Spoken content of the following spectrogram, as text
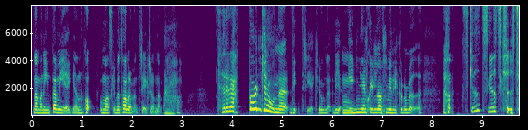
när man inte har med egen kopp och man ska betala de här tre kronorna. Aha. 13 kronor! Det är tre kronor, det är Mm. ingen skillnad för min ekonomi. skryt, skryt, skryt.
